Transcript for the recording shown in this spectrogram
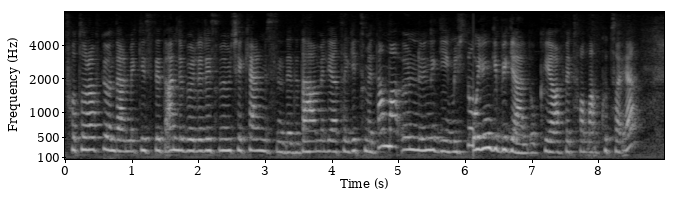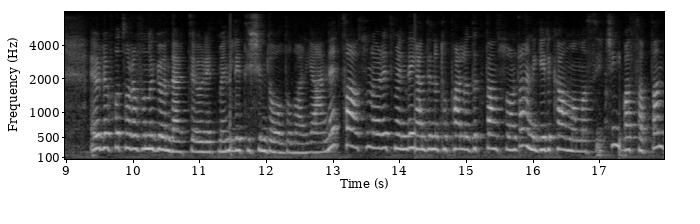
fotoğraf göndermek istedi. Anne böyle resmimi çeker misin dedi. Daha ameliyata gitmedi ama önlüğünü giymişti. Oyun gibi geldi o kıyafet falan Kutay'a. Öyle fotoğrafını göndertti öğretmen. İletişimde oldular yani. Sağ olsun öğretmen de kendini toparladıktan sonra hani geri kalmaması için WhatsApp'tan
